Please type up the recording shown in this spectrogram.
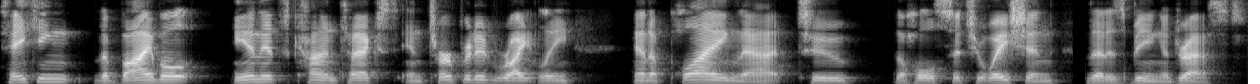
taking the Bible in its context, interpreted rightly, and applying that to the whole situation that is being addressed.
